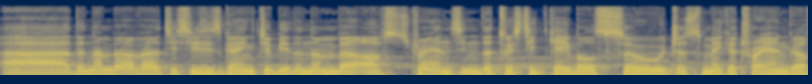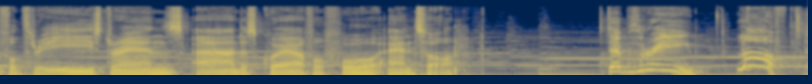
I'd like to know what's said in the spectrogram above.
Uh, the number of vertices is going to be the number of strands in the twisted cable, so just make a triangle for 3 strands and a square for 4 and so on. Step 3. Loft!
